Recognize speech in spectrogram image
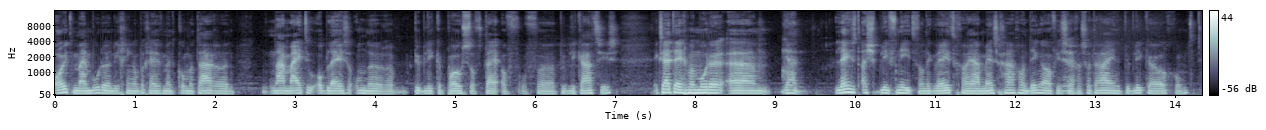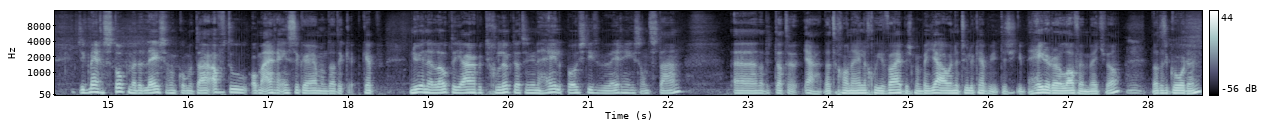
ooit... Mijn moeder die ging op een gegeven moment commentaren naar mij toe oplezen onder eh, publieke posts of, of, of eh, publicaties. Ik zei tegen mijn moeder... ehm, ja, lees het alsjeblieft niet. Want ik weet gewoon, ja, mensen gaan gewoon dingen over je Ja. zeggen zodra je in het publieke oog komt. Dus ik ben gestopt met het lezen van commentaar. Af en toe op mijn eigen Instagram, omdat ik, ik heb nu in de loop der jaren heb ik het geluk dat er nu een hele positieve beweging is ontstaan. Eh, dat, ik, dat, er, ja, dat er gewoon een hele goede vibe is. Maar bij jou, en natuurlijk heb je, dus je hater or love him, weet je wel. Dat is Gordon.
